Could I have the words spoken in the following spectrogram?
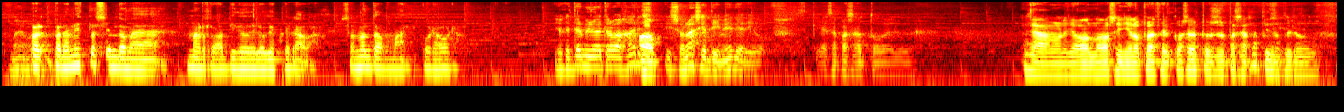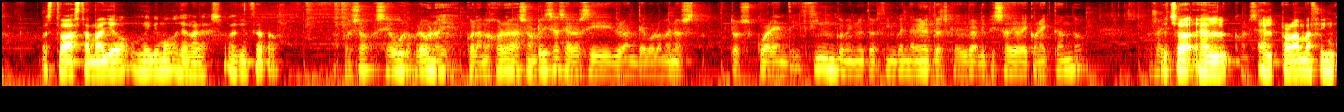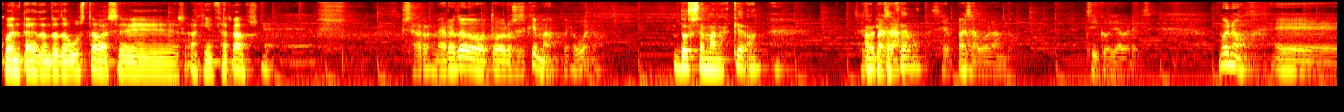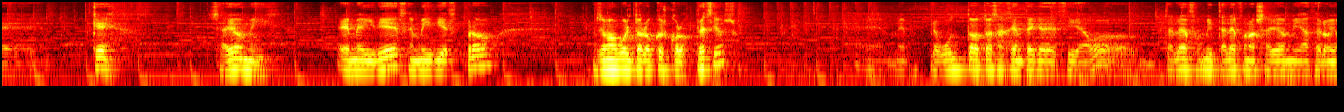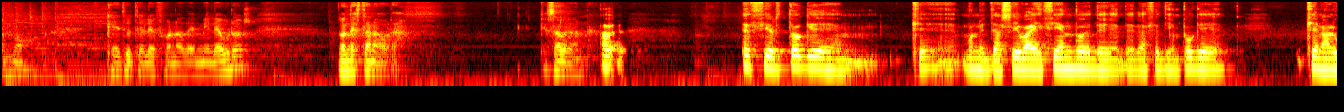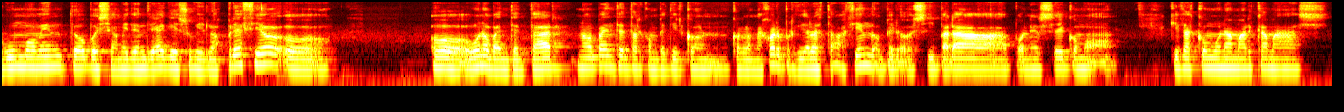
Bueno, Para, para mí está siendo más, más rápido de lo que esperaba. O sea, no tan mal por ahora. yo es que termino de trabajar y, Ah. son- y son las siete y media. Digo, "Uf, es que ya se ha pasado todo el. Ya, bueno, yo no sé, yo no puedo hacer cosas, pero eso pasa rápido. Pero esto hasta mayo mínimo, ya verás, aquí encerrado. Pues eso, seguro. Pero bueno, oye, con la mejor de las sonrisas, y a ver si durante por lo menos estos 45 minutos, 50 minutos que dura el episodio de Conectando. pues, De hecho, el, el programa 50 que tanto te gusta va a ser aquí encerrados. ha- me ha roto todos los esquemas, pero bueno. Dos semanas quedan. Se, A ver qué pasa, hacemos. se pasa volando. Chicos, ya veréis. Bueno, eh, ¿qué? Xiaomi Mi 10, Mi 10 Pro. Nos hemos vuelto locos con los precios. Eh, me pregunto a toda esa gente que decía, oh, teléfono, mi teléfono Xiaomi hace lo mismo que tu teléfono de 1000 euros. ¿Dónde están ahora? Que salgan. A ver, es cierto que, que, bueno, ya se iba diciendo desde, desde hace tiempo que, que en algún momento pues Xiaomi tendría que subir los precios o, o, bueno, para intentar, no para intentar competir con, con los mejores, porque ya lo estaba haciendo, pero sí para ponerse como, quizás como una marca más,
